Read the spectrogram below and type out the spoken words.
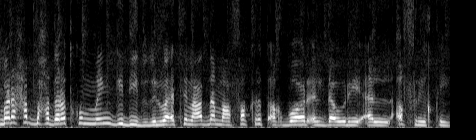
برحب بحضراتكم من جديد ودلوقتي معادنا مع فقرة أخبار الدوري الأفريقي.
